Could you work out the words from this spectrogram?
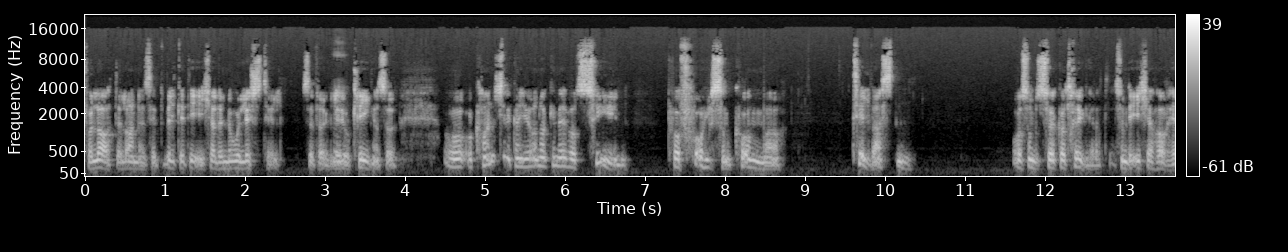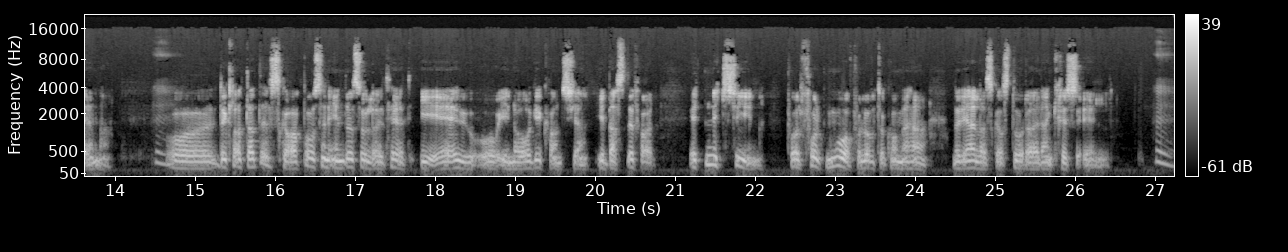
forlate landet sitt, hvilket de ikke hadde noe lyst til. Selvfølgelig. Det krigen så og, og, kanskje det kan gjøre noe med vårt syn på folk som kommer til Vesten, og som søker trygghet, som de ikke har hjemme. Mm. Og det er klart Dette skaper også en indre solidaritet i EU og i Norge, kanskje, i beste fall. Et nytt syn på at folk må få lov til å komme her når de ellers skal stå der i den kryssilden. Mm.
